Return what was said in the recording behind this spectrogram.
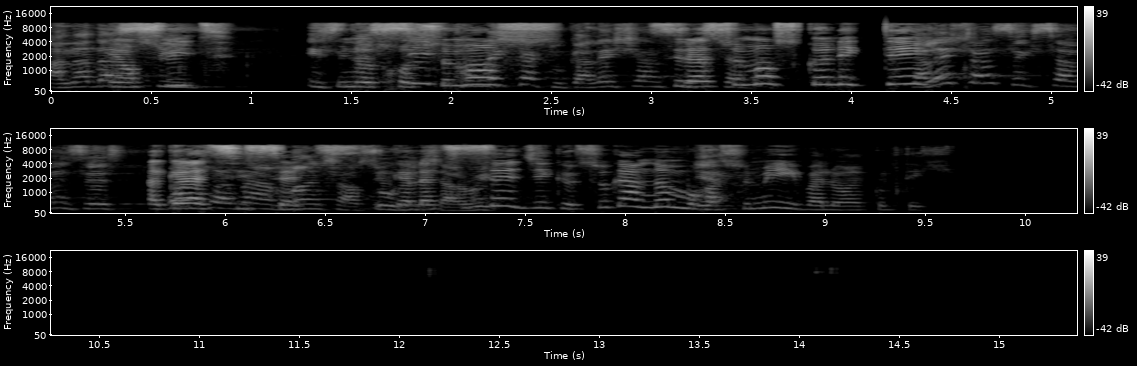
another Et ensuite, une autre semence, connected to Galatians c'est la 6:7. semence connectée Galatians 6:7 says, à Galates "Whatsoever a 6.7. man shall sow, he Galates shall reap." 6.7 dit que ce qu'un homme aura semé, il va le récolter. When uh, uh, President Kennedy died,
